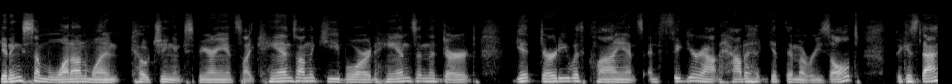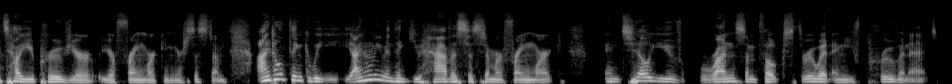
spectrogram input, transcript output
Getting some one on one coaching experience, like hands on the keyboard, hands in the dirt, get dirty with clients and figure out how to get them a result because that's how you prove your your framework and your system. I don't think we I don't even think you have a system or framework until you've run some folks through it and you've proven it.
